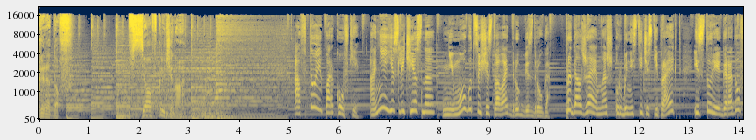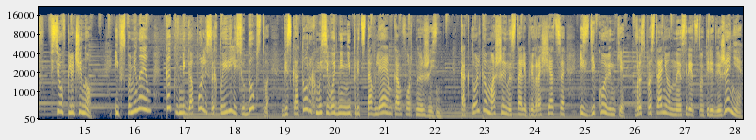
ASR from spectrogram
городов. Все включено. Авто и парковки. Они, если честно, не могут существовать друг без друга. Продолжаем наш урбанистический проект «История городов. Все включено» и вспоминаем, как в мегаполисах появились удобства, без которых мы сегодня не представляем комфортную жизнь. Как только машины стали превращаться из диковинки в распространенное средство передвижения,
